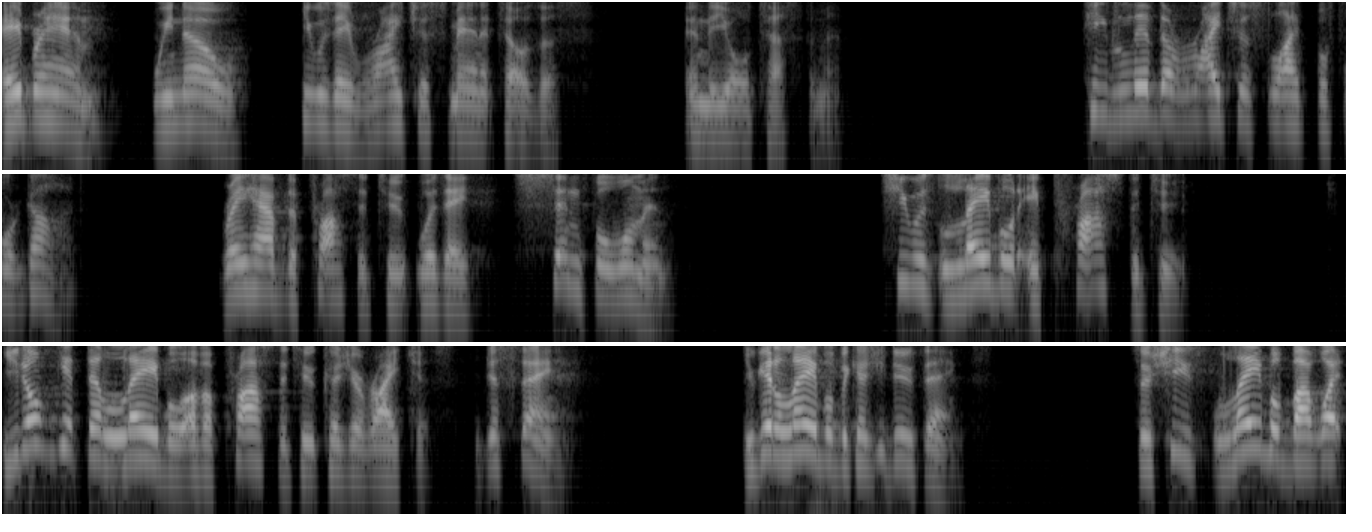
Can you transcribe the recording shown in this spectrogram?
Abraham, we know he was a righteous man, it tells us in the Old Testament. He lived a righteous life before God. Rahab the prostitute was a sinful woman. She was labeled a prostitute. You don't get the label of a prostitute because you're righteous. I'm just saying. You get a label because you do things. So she's labeled by what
